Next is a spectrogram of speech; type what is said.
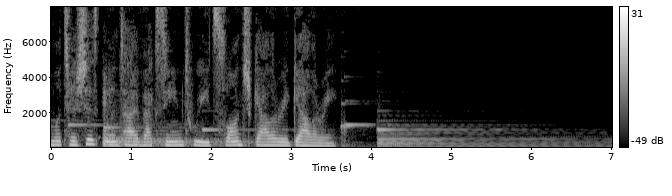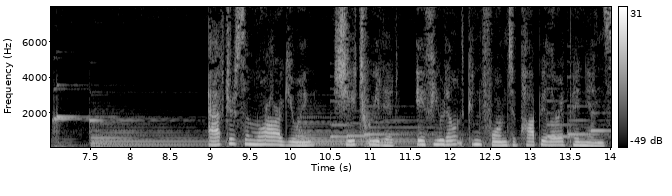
Letitia's anti-vaccine tweets launch Gallery Gallery After some more arguing, she tweeted, If you don't conform to popular opinions,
